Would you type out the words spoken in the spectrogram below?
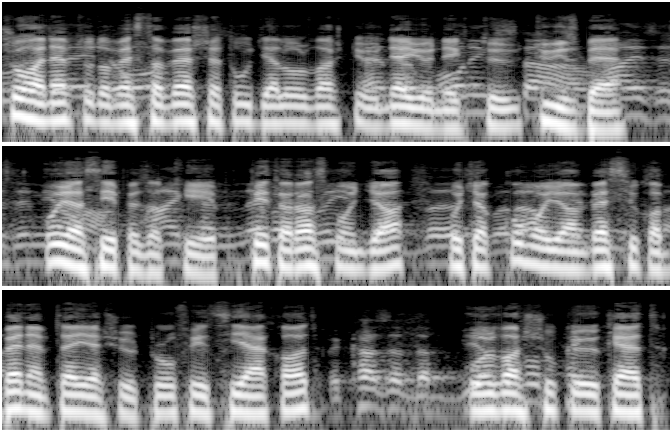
Soha nem tudom ezt a verset úgy elolvasni, hogy ne jönnék tűzbe. Olyan szép ez a kép. Péter azt mondja, hogy ha komolyan veszük a be nem teljesült proféciákat, olvassuk őket,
